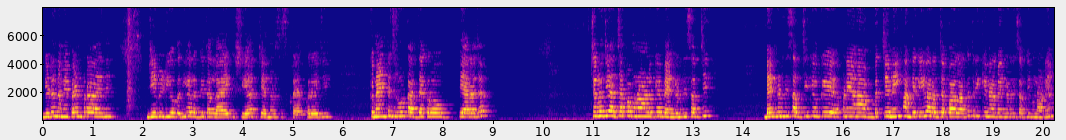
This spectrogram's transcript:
ਜਿਹੜੇ ਨਵੇਂ ਭੈਣ ਭਰਾ ਆਏ ਨੇ, ਜੇ ਵੀਡੀਓ ਵਧੀਆ ਲੱਗੇ ਤਾਂ ਲਾਈਕ ਸ਼ੇਅਰ ਚੈਨਲ ਸਬਸਕ੍ਰਾਈਬ ਕਰਿਓ ਜੀ। ਕਮੈਂਟ ਜ਼ਰੂਰ ਕਰਦਿਆ ਕਰੋ, ਪਿਆਰਾ ਜਿਹਾ। ਚਲੋ ਜੀ, ਅੱਜ ਆਪਾਂ ਬਣਾਉਣ ਲੱਗੇ ਬੈਂਗਣ ਦੀ ਸਬਜ਼ੀ। ਬੈਂਗਣ ਦੀ ਸਬਜ਼ੀ, ਕਿਉਂਕਿ ਆਪਣੇ ਆਹ ਬੱਚੇ ਨਹੀਂ ਖਾਂਦੇ ਕਈ ਵਾਰ, ਅੱਜ ਆਪਾਂ ਅਲੱਗ ਤਰੀਕੇ ਨਾਲ ਬੈਂਗਣ ਦੀ ਸਬਜ਼ੀ ਬਣਾਉਣੇ ਆ।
